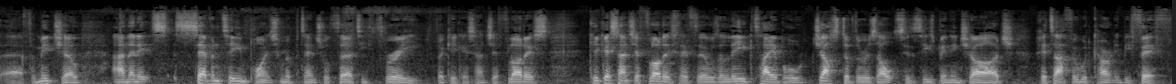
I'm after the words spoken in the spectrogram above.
uh, for Mitchell and then it's 17 points from a potential 33 for Quique Sanchez Flores. Quique Sanchez Flores, if there was a league table just of the results since he's been in charge, Getafe would currently be fifth.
